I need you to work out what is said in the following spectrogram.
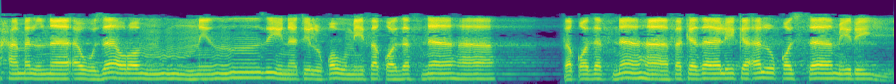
حملنا أوزارا من زينة القوم فقذفناها فقذفناها فكذلك ألقى السامري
